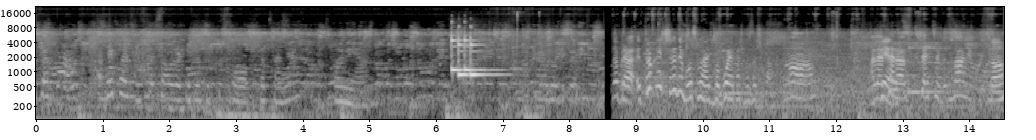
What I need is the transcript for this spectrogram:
kroku. A wie Pani, gdzie są jakieś rzeczy po przecenie? O nie. Dobra, trochę średnio było słychać, bo była jakaś muzyczka. No, ale Więc. teraz trzecie wyzwanie, moi No,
